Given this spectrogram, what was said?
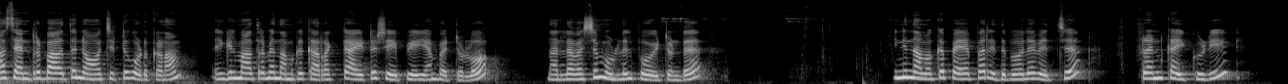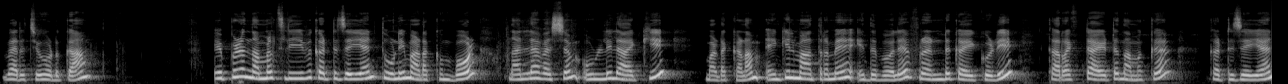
ആ സെന്റർ ഭാഗത്ത് നോച്ചിട്ട് കൊടുക്കണം. എങ്കിൽ മാത്രമേ നമുക്ക് കറക്റ്റായിട്ട് ഷേപ്പ് ചെയ്യാൻ പറ്റുള്ളൂ. നല്ല വശം ഉള്ളിൽ പോയിട്ടുണ്ട്. ഇനി നമുക്ക് പേപ്പർ ഇതുപോലെ വെച്ച് ഫ്രണ്ട് കൈക്കുഴി വരച്ചു കൊടുക്കാം. എപ്പോഴും നമ്മൾ സ്ലീവ് കട്ട് ചെയ്യാൻ തുണി മടക്കുമ്പോൾ നല്ല വശം ഉള്ളിലാക്കി മടക്കണം. എങ്കിൽ മാത്രമേ ഇതുപോലെ ഫ്രണ്ട് കൈക്കുഴി കറക്റ്റായിട്ട് നമുക്ക് കട്ട് ചെയ്യാൻ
